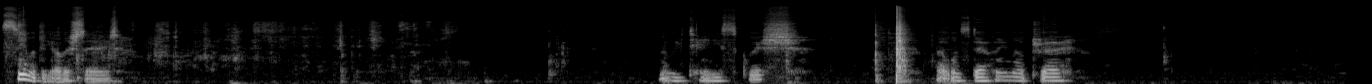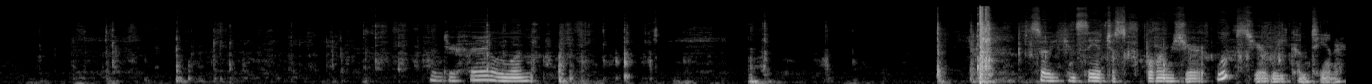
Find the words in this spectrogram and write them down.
Same with the other side. A wee tiny squish. That one's definitely not dry. And your final one. So you can see it just forms your, whoops, your wee container.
